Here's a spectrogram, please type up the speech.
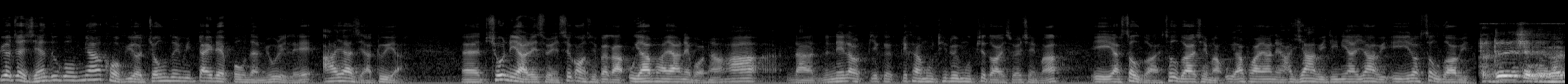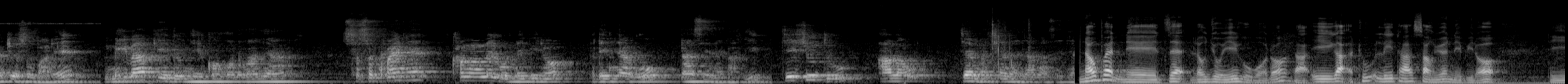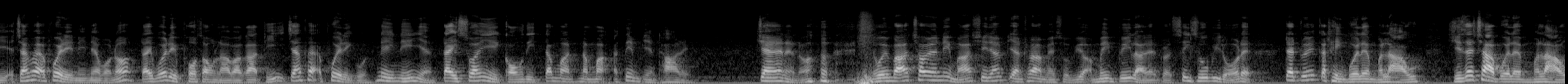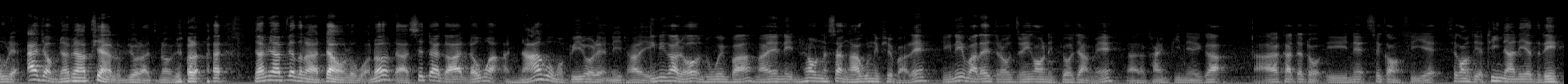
ပြီးတော့ကျရန်သူကိုမြားခေါ်ပြီးတော့ကျုံသွင်းပြီးတိုက်တဲ့ပုံစံမျိုးတွေလည်းအားရစရာတွေ့ရအဲတချို့နေရာတွေဆိုရင်စစ်ကောင်စီဘက်ကဥရဖားရနဲ့ပေါ့နော်ဟာဒါနည်းနည်းလောက်ပြစ်ပြစ်ခတ်မှုထိတွေ့မှုဖြစ်သွားပြီဆိုတဲ့အချိန်မှာအေးကစုတ်သွားတယ်စုတ်သွားတဲ့အချိန်မှာဥရဖားရနဲ့ဟာရပြီဒီနေရာရပြီအေးတော့စုတ်သွားပြီတတိယရှင်တွေကကြိုဆိုပါတယ်မိဘပြည်သူညီကောင်မောင်နှမများ subscribe နဲ့ခေါင်းလောင်းလေးကိုနှိပ်ပြီးတော့တတိယများကိုနားဆင်နိုင်ပါပြီကျေးဇူးတူအားလုံး ကျမ်းမှချမ်းသာကြပါစေဗျာနောက်ဘက်နယ်ဆက်လုံခြုံရေးကိုပေါ့နော်ဒါ A ကအထူးအလေးထားဆောင်ရွက်နေပြီးတော့ဒီအကြမ်းဖက်အဖွဲ့တွေအနေနဲ့ပေါ့နော်တိုက်ပွဲတွေဖော်ဆောင်လာပါကဒီအကြမ်းဖက်အဖွဲ့တွေကိုနှိမ်နှင်းရန်တိုက်စွမ်းရည်ကောင်းသည့်တက်မနှစ်မအသင့်ပြင်ထားတယ်ကျန်းတယ်နော်နိုဝင်ဘာ6ရက်နေ့မှာရှေ့တန်းပြန်ထွက်ရမယ်ဆိုပြီးတော့အမိန့်ပေးလာတဲ့အတွက်စိတ်ဆိုးပြီးတော့တဲ့ တက်တွင်းကထိန်ပွဲလည်းမလာဘူးရေစက်ချပွဲလည်းမလာဘူးတဲ့အဲအကြောင့်များများဖြန့်လို့ပြောတာကျွန်တော်ပြောတာများများပြဿနာတက်အောင်လို့ပေါ့နော်ဒါစစ်တပ်ကလုံးဝအနာကိုမပေးတော့တဲ့အနေထားတွေဒီနေ့ကတော့နိုဝင်ဘာ9ရက်နေ့2025ခုနှစ်ဖြစ်ပါတယ်ဒီနေ့မှာလည်းကျွန်တော်သတင်းကောင်းတွေပြောကြမယ်ဒါရခိုင်ပြည်နယ်ကအာရခတက်တော် A နဲ့စစ်ကောင်စီရဲ့စစ်ကောင်စီအထိနာနေတဲ့သတင်း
